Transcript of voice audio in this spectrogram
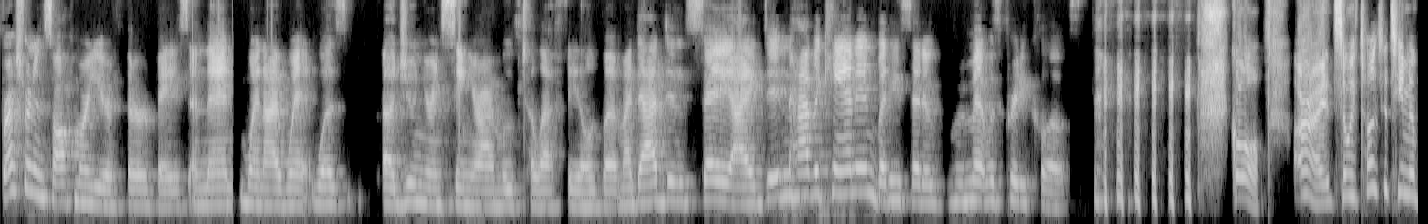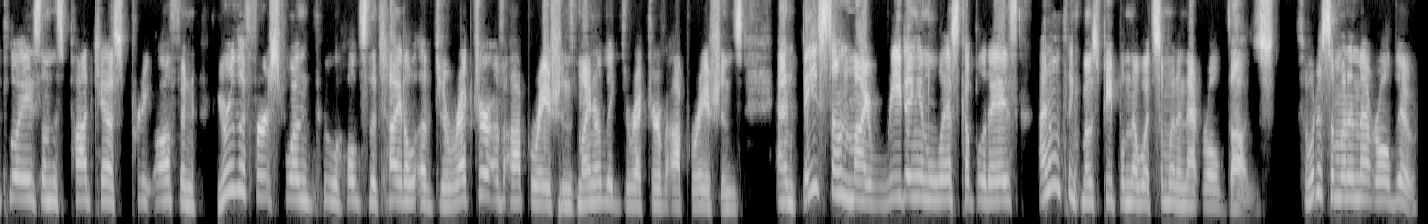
freshman and sophomore year third base. And then when I went was a junior and senior, I moved to left field. But my dad didn't say I didn't have a cannon, but he said it was pretty close. cool. All right. So we've talked to team employees on this podcast pretty often. You're the first one who holds the title of Director of Operations, Minor League Director of Operations. And based on my reading in the last couple of days, I don't think most people know what someone in that role does. So what does someone in that role do?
